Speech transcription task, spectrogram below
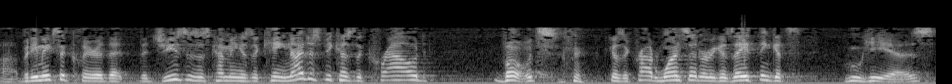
uh, but he makes it clear that, that Jesus is coming as a king, not just because the crowd votes, because the crowd wants it or because they think it's who he is,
